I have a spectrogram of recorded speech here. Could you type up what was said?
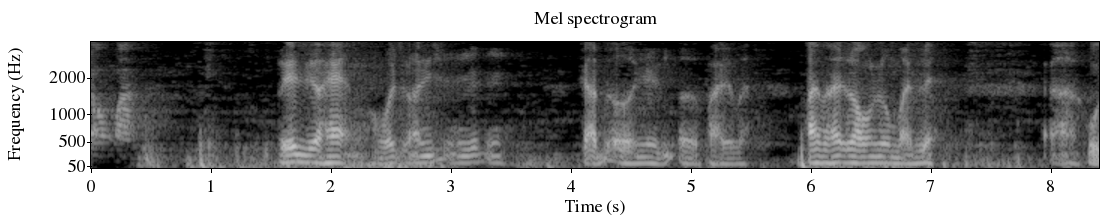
จองวางเลี้ยงเรือแห้งหัวตอนนี้นี่จับเออนี่เออไปไปไปไปลองลงมาสิอ่าคุย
